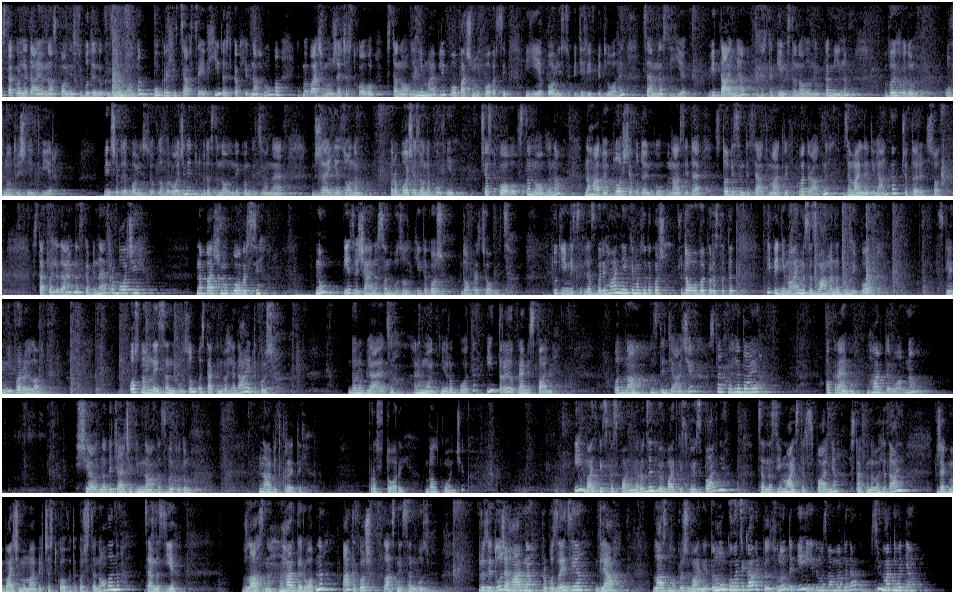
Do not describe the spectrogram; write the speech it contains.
Ось так виглядає у нас повністю будинок з ремонтом. У крихівцях це є вхід, ось така вхідна група. Як ми бачимо, вже частково встановлені меблі. По першому поверсі є повністю підігрів підлоги. Це в нас є вітальня з ось таким встановленим каміном, виходом у внутрішній двір. Він ще буде повністю облагороджений. Тут буде встановлений кондиціонер. Вже є зона, робоча зона кухні частково встановлена. Нагадую, площа будинку у нас йде 180 метрів квадратних, земельна ділянка 4 сотки. Ось так виглядає у нас кабінет робочий на першому поверсі. Ну і, звичайно, санвузол, який також доопрацьовується. Тут є місце для зберігання, яке можна також чудово використати. І піднімаємося з вами на другий поверх. Скляні перила. Основний санвузол. Ось так він виглядає. Також доробляються ремонтні роботи. І три окремі спальні. Одна з дитячих, ось так виглядає. Окремо гардеробна. Ще одна дитяча кімната з виходом на відкритий просторий балкончик. І батьківська спальня. Родзинкою батьківської спальні це в нас є майстер спальня. Ось так вона виглядає. Вже як ми бачимо, мебель частково також встановлена. Це в нас є власна гардеробна, а також власний санвузол. Друзі, дуже гарна пропозиція для власного проживання. Тому, кого цікавить, телефонуйте і їдемо з вами оглядати. Всім гарного дня!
